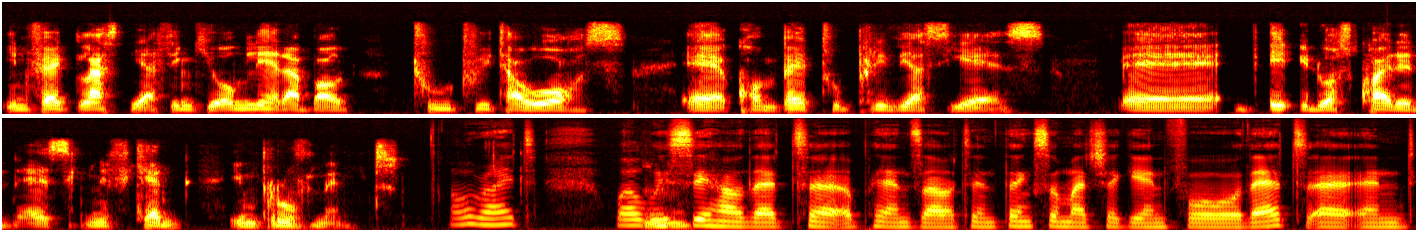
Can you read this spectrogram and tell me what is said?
in fact, last year, I think he only had about two Twitter wars uh, compared to previous years. Uh, it, it, was quite a, a, significant improvement. All right. Well, we'll mm. see how that uh, pans out. And thanks so much again for that. Uh, and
